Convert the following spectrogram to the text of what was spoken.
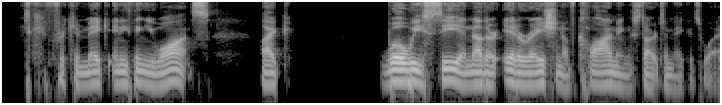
freaking make anything he wants. Like will we see another iteration of climbing start to make its way?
